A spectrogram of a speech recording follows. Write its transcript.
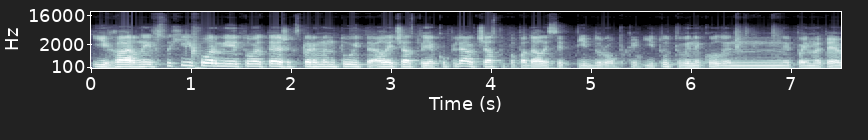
і гарний в сухій формі, то теж експериментуйте, але часто я купляв, часто попадалися підробки. І тут ви ніколи не поймете,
